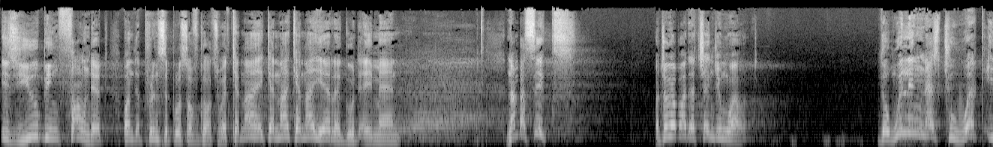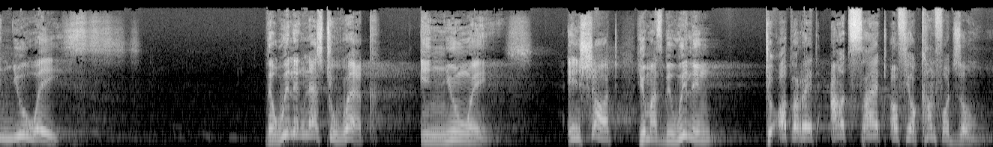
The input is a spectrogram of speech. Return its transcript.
is you being founded on the principles of God's word. Can I, can I, can I hear a good amen? Number six, we're talking about a changing world. The willingness to work in new ways. The willingness to work in new ways. In short, you must be willing to operate outside of your comfort zone.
